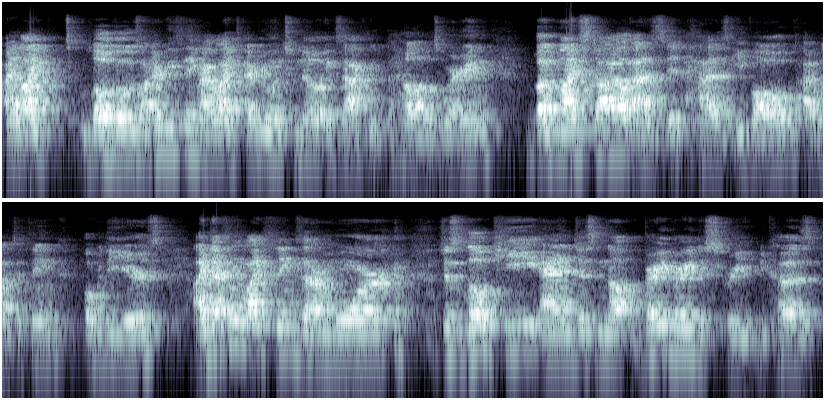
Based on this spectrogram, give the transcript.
I liked logos on everything. I liked everyone to know exactly what the hell I was wearing. But my style, as it has evolved, I would like to think, over the years, I definitely like things that are more just low key and just not very, very discreet because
